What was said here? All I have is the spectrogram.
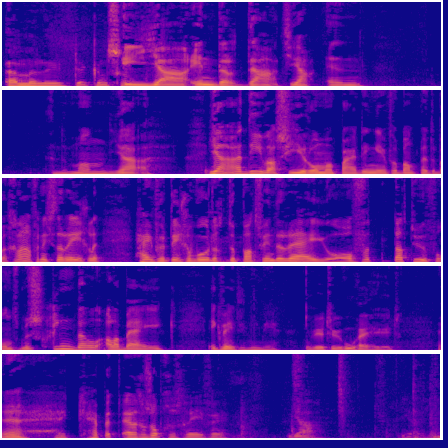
Emily Dickinson? Ja, inderdaad, ja. En, en de man, ja... Ja, die was hier om een paar dingen in verband met de begrafenis te regelen. Hij vertegenwoordigt de padvinderij of het natuurfonds. Misschien wel allebei, ik, ik weet het niet meer. Weet u hoe hij heet? Eh, ik heb het ergens opgeschreven. Ja. Ja hier.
